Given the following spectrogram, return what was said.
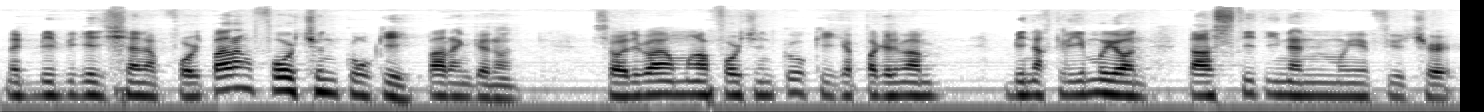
Nagbibigay siya ng fortune. Parang fortune cookie, parang ganon. So, di ba, ang mga fortune cookie, kapag naman binakli mo yon tapos titingnan mo yung future.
